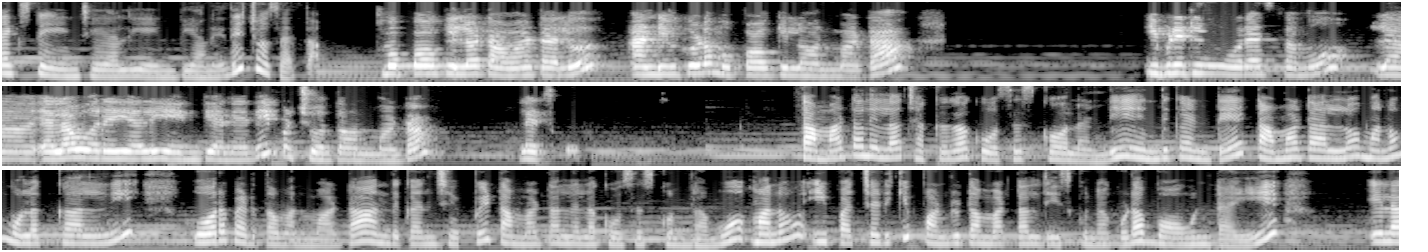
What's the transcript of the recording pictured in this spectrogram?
నెక్స్ట్ ఏం చేయాలి ఏంటి అనేది చూసేద్దాం. ముప్పావు కిలో టమాటాలు అండ్ ఇవి కూడా ముప్పావు కిలో అనమాట ఇప్పుడు ఇట్లా ఊరేస్తాము ఎలా ఊరేయాలి ఏంటి అనేది ఇప్పుడు చూద్దాం అనమాట లెట్స్ గో టమాటాలు ఇలా చక్కగా కోసేసుకోవాలండి. ఎందుకంటే టమాటాల్లో మనం ములక్కాల్ని ఊర పెడతాం అనమాట అందుకని చెప్పి టమాటాలు ఇలా కోసేసుకుంటాము. మనం ఈ పచ్చడికి పండు టమాటాలు తీసుకున్నా కూడా బాగుంటాయి. ఇలా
